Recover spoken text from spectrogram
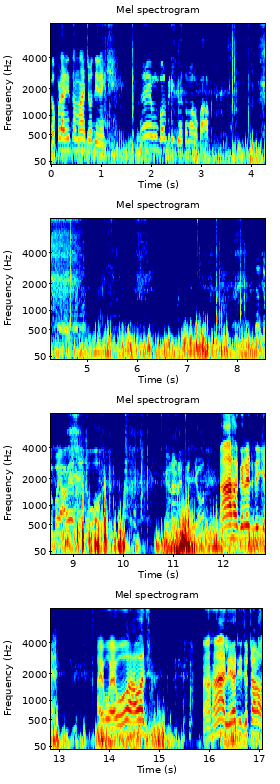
કપડાની તો માં ચોદી નાખી. એ હું બગડી ગયો તમારો બાપ. ચંદુભાઈ આવે છે જુઓ. હા હા ગરેડ થઈ ગયા. આવ્યો આવ્યો આવાજ. હા હા લેરી જટાળો.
